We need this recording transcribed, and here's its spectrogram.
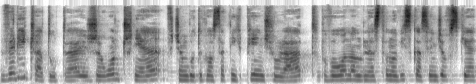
wylicza tutaj, że łącznie w ciągu tych ostatnich pięciu lat powołano na stanowiska sędziowskie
